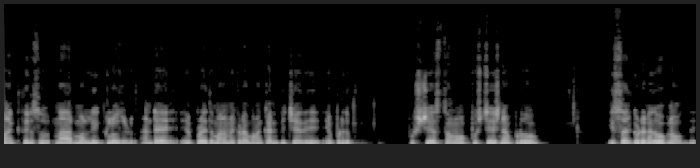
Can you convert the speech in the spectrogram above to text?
మనకు తెలుసు నార్మల్లీ క్లోజ్డ్. అంటే ఎప్పుడైతే మనం ఇక్కడ మనకు కనిపించేది ఎప్పుడైతే పుష్ చేస్తామో పుష్ చేసినప్పుడు ఈ సర్క్యూట్ అనేది ఓపెన్ అవుద్ది.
